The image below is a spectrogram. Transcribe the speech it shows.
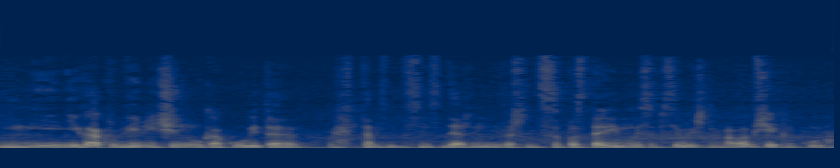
не, не как величину какую-то, там, даже не то, что сопоставимую со Всевышним, а вообще какую-то.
